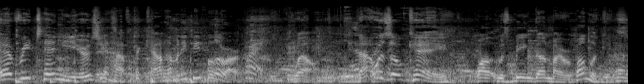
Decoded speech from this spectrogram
every 10 years you have to count how many people there are. Well, that was okay while it was being done by Republicans.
